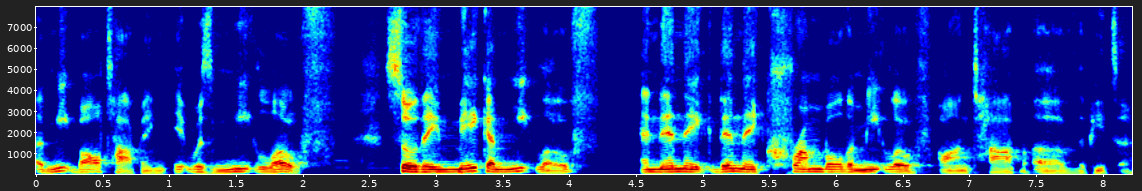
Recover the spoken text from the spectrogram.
a meatball topping; it was meatloaf. So they make a meatloaf and then they then they crumble the meatloaf on top of the pizza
